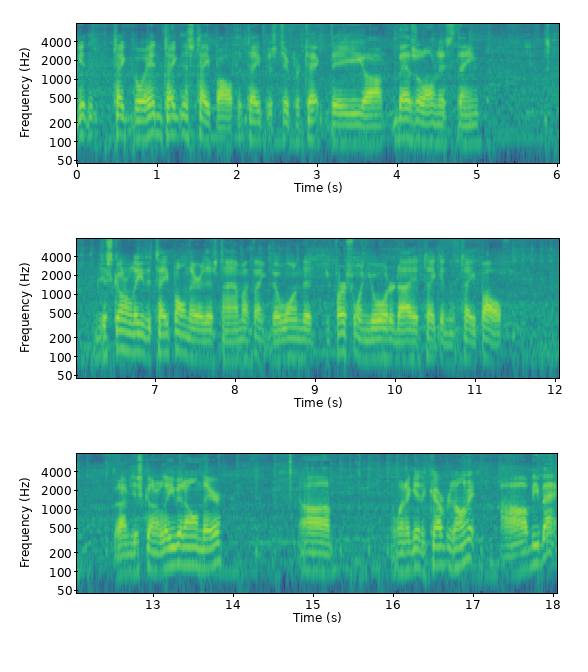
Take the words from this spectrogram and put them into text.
get the take. Go ahead and take this tape off. The tape is to protect the uh, bezel on this thing. I'm just going to leave the tape on there this time. I think the one that the first one you ordered, I had taken the tape off. But I'm just going to leave it on there. Uh, when I get the covers on it, I'll be back.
